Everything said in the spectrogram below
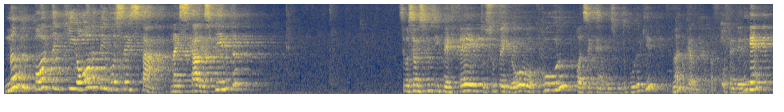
Não importa em que ordem você está na escala espírita, se você é um espírito imperfeito, superior, puro, pode ser que tenha algum espírito puro aqui, não, é? não quero ofender ninguém.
